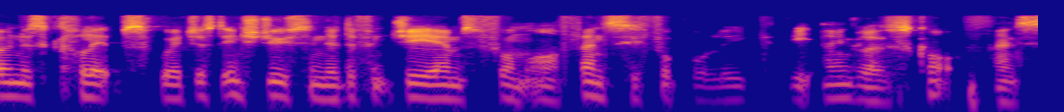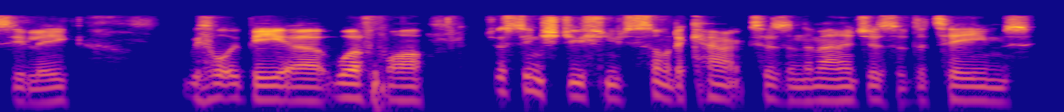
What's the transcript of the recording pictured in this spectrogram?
bonus clips. We're just introducing the different GMs from our fantasy football league, the Anglo Scott Fantasy League we thought it'd be uh, worthwhile just introducing you to some of the characters and the managers of the teams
